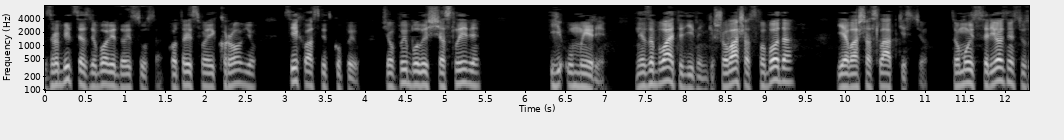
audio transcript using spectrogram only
Зробіть це з любові до Ісуса, котрий своєю кров'ю всіх вас відкупив, щоб ви були щасливі і у мирі. Не забувайте, дітоньки, що ваша свобода є ваша слабкістю. Тому із серйозністю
